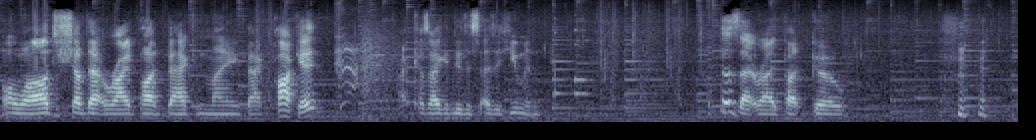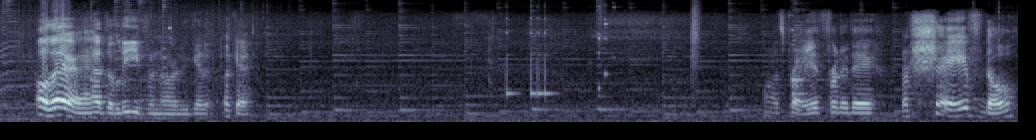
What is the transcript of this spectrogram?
Oh well, I'll just shove that ride pod back in my back pocket. Because I can do this as a human. Where does that ride pod go? oh, there! I had to leave in order to get it. Okay. Well, that's probably it for today. A shave, though.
